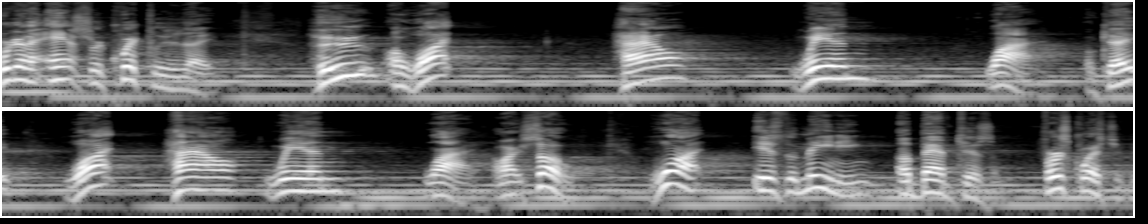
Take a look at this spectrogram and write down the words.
we're going to answer quickly today who or what, how, when, why. Okay? What, how, when, why. All right, so what is the meaning of baptism? First question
